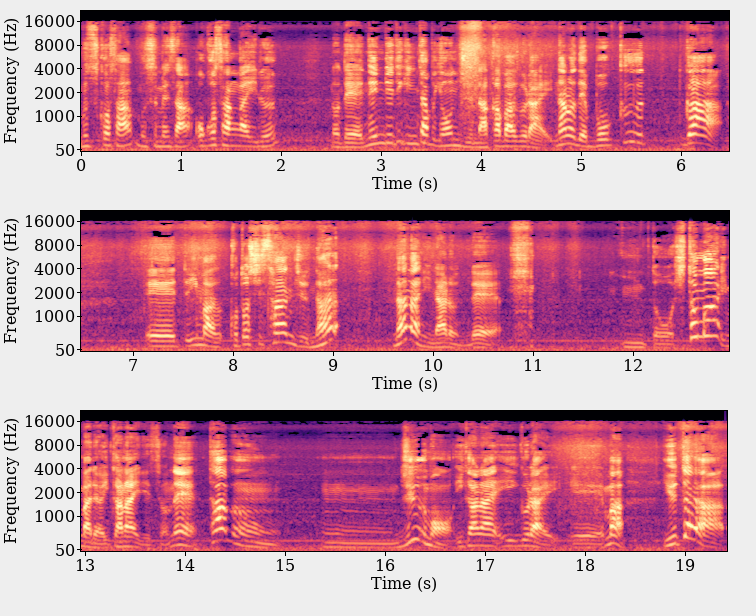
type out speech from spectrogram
息子さん？娘さん？お子さんがいる？ので、年齢的に多分40半ばぐらい。なので僕が、えーっと、今、今年37 7になるんで、うんと、一回りまではいかないですよね。多分、うん、10もいかないぐらい、えー、まあ、言ったら、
